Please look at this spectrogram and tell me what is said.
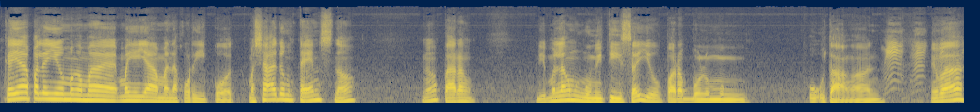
Kaya pala yung mga mayayaman na kuripot, masyadong tense, no? No? Parang, di mo lang ngumiti sa iyo para mo mong uutangan. Di ba?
